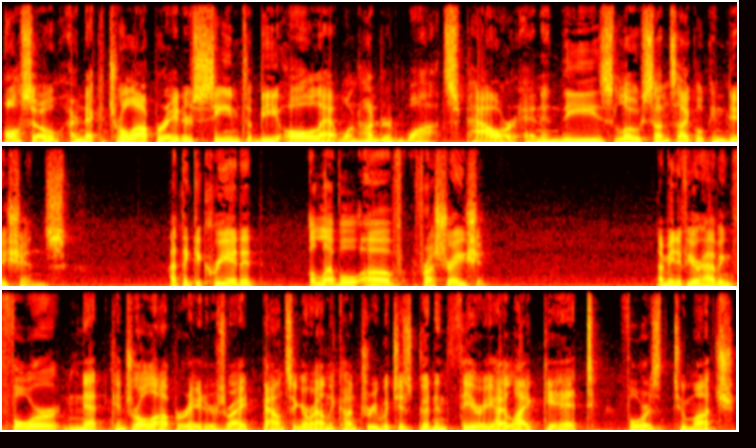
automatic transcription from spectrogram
Also, our net control operators seem to be all at 100 watts power, and in these low sun cycle conditions, I think it created a level of frustration. I mean, if you're having four net control operators, right, bouncing around the country, which is good in theory, I like it. Four is too much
